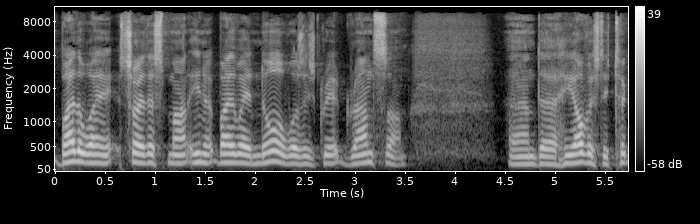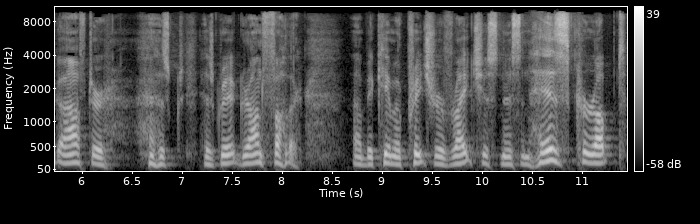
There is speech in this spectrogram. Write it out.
By the way, sorry, this man Enoch. By the way, Noah was his great grandson, and uh, he obviously took after his, his great grandfather and became a preacher of righteousness in his corrupt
